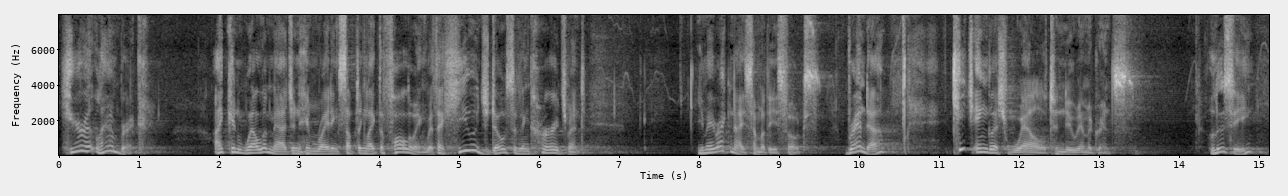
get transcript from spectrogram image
Here at Lambrick, I can well imagine him writing something like the following with a huge dose of encouragement. You may recognize some of these folks. Brenda, teach English well to new immigrants. Lucy,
